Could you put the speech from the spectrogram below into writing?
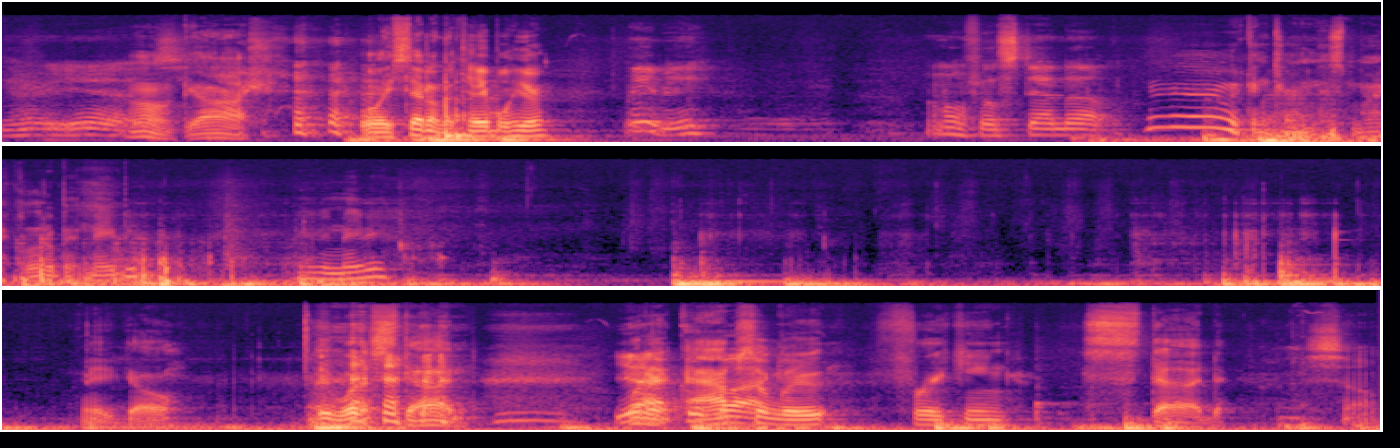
There he is. Oh gosh. well, he sit on the table here? Maybe. I don't know if he'll stand up. Yeah, we can turn this mic a little bit, maybe. Maybe, maybe. There you go. Dude, what a stud. Yeah, what an cool absolute freaking stud. So.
